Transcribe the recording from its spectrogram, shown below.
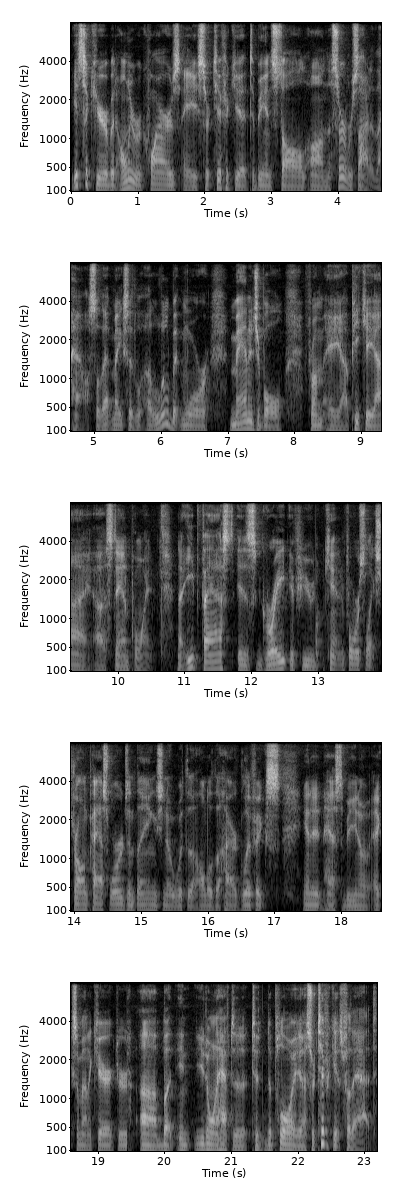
it's secure but only requires a certificate to be installed on the server side of the house. So that makes it a little bit more manageable from a uh, PKI uh, standpoint. Now EAP fast is great if you can't enforce like strong passwords and things you know with the, all of the hieroglyphics and it has to be, you know, X amount of characters. Uh, but in, you don't have to, to deploy uh, certificates for that,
